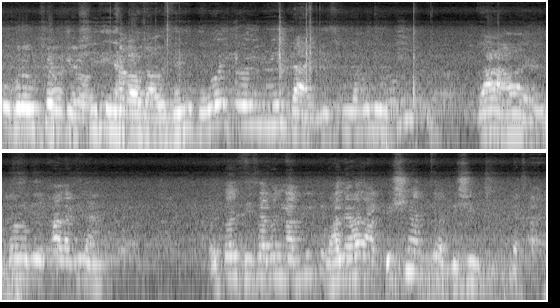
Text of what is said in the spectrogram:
উপরে উঠে সিঁড়ি না পাওয়া যাবে ওই তো ওই নিয়ে যায় বিসমিল্লাহ বলে উঠি। খাওয়া লাগি না ওই তাহলে হিসাবে না দিলে একটু ভালো হয় আর বেশি না দিলে বেশি ব্যথা হয়।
